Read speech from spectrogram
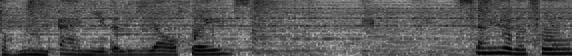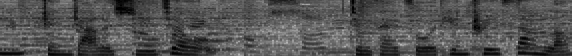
懂你爱你的李耀辉。三月的风挣扎了许久，就在昨天吹散了。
